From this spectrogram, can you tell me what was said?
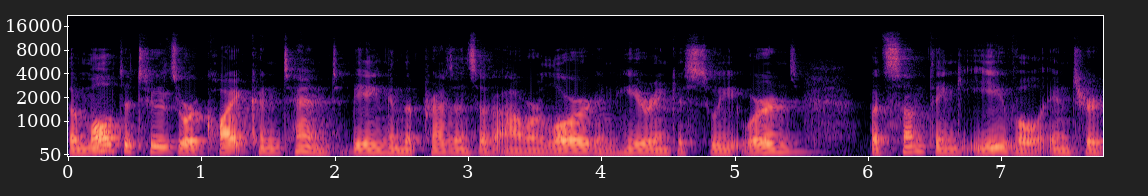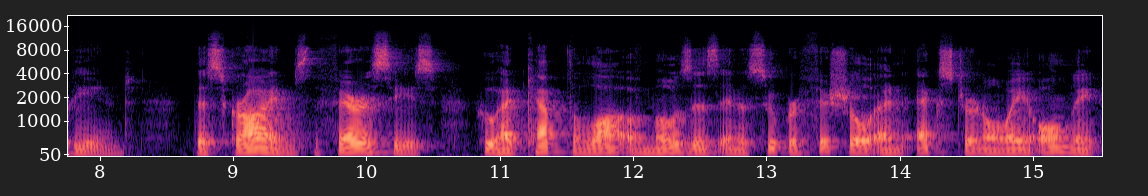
The multitudes were quite content being in the presence of our Lord and hearing his sweet words, but something evil intervened. The scribes, the Pharisees, who had kept the law of Moses in a superficial and external way only,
